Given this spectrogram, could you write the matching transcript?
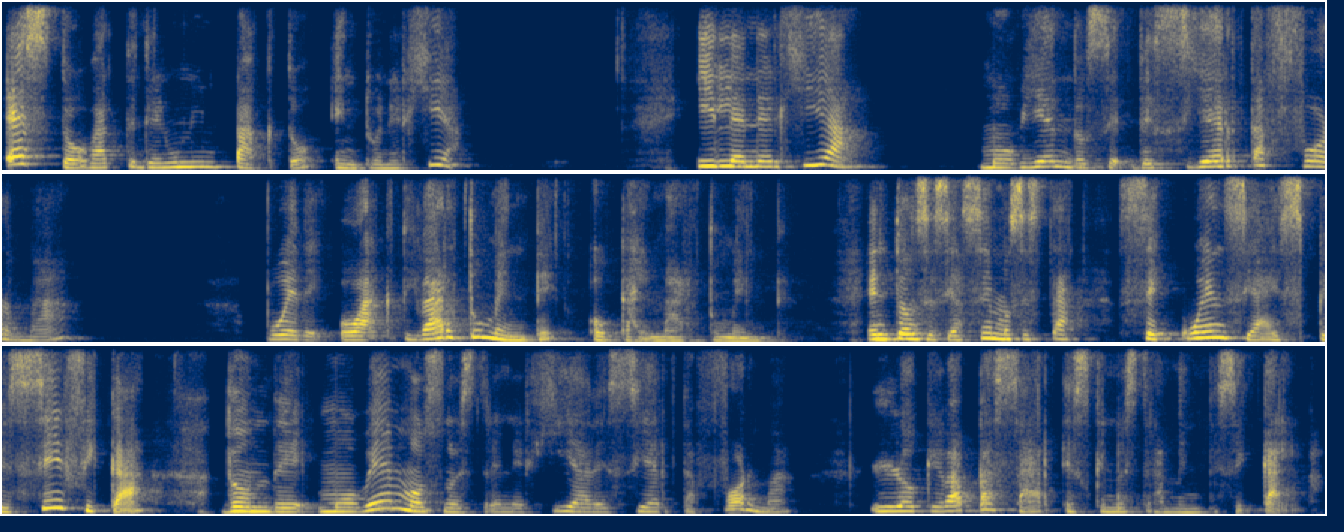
esto va a tener un impacto en tu energía. Y la energía moviéndose de cierta forma puede o activar tu mente o calmar tu mente. Entonces, si hacemos esta secuencia específica donde movemos nuestra energía de cierta forma, lo que va a pasar es que nuestra mente se calma,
